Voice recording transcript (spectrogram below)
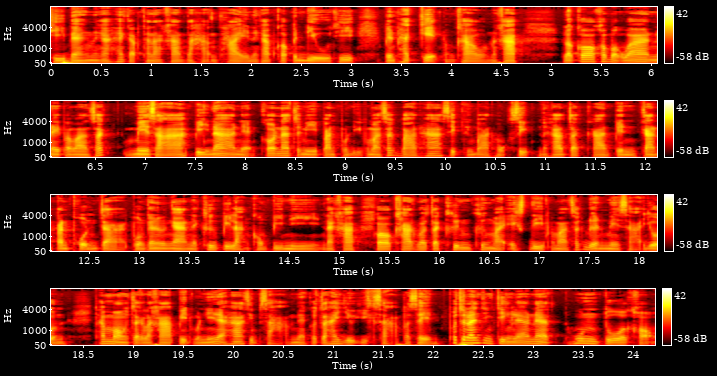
ทีแบงค์นะครับให้กับธนาคารทหารไทยนะครับ ก็เป็นดีลที่เป็นแพ็กเกจของเขานะครับ แล้วก็เขาบอกว่าในประมาณสักเมษาปีหน้าเนี่ยก็น่าจะมีปันผลอีกประมาณสักบาท 50ถึงบาท 60นะครับจากการเป็นการปันผลจากผลการดำเนินงานในครึ่งปีหลังของปีนี้นะครับ ก็คาดว่าจะขึ้นเครื่องหมาย XD ประมาณสักเดือนเมษายน ถ้ามองจากราคาปิดวันนี้เนี่ย53เนี่ยก็จะให้ยิวอีก 3%เพราะฉะนั้นจริง ๆแล้วเนี่ยหุ้นหุ้นตัวของ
